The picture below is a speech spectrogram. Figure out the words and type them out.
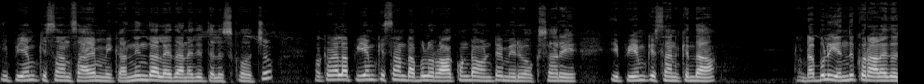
ఈ పిఎం కిసాన్ సాయం మీకు అందిందా లేదా అనేది తెలుసుకోవచ్చు. ఒకవేళ పిఎం కిసాన్ డబ్బులు రాకుండా ఉంటే మీరు ఒకసారి ఈ పిఎం కిసాన్ కింద డబ్బులు ఎందుకు రాలేదో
